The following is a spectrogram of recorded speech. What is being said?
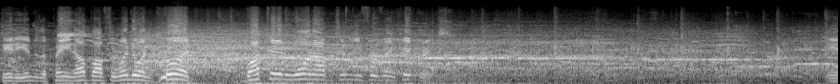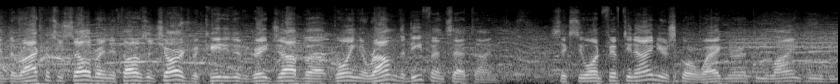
Katie into the paint, up off the window, and good. Bucket and one opportunity for Van Kickrix. And the Rockets are celebrating. They thought it was a charge, but Katie did a great job uh, going around the defense that time. 61-59 your score. Wagner at the line to the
